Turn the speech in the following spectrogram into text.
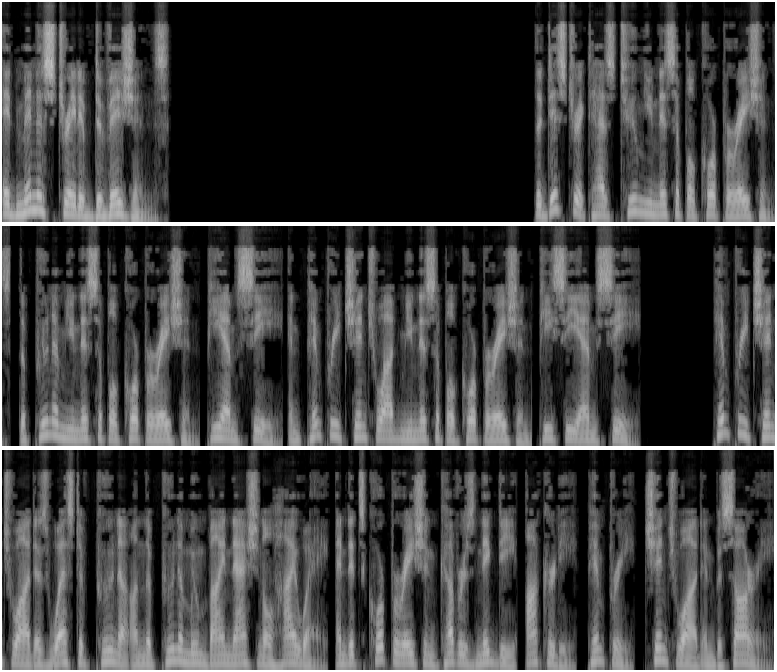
Administrative divisions The district has two municipal corporations, the Pune Municipal Corporation (PMC) and Pimpri Chinchwad Municipal Corporation (PCMC). Pimpri Chinchwad is west of Pune on the Pune-Mumbai National Highway, and its corporation covers Nigdi, Akurdi, Pimpri, Chinchwad and Bhosari.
